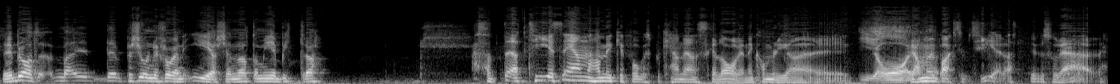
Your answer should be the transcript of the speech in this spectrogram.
Det är bra att personen i frågan erkänner att de är bittra. Alltså att TSN har mycket fokus på kanadensiska lagen, det kommer jag... Ja, ja. har man ju bara accepterat. Det är väl så det är.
